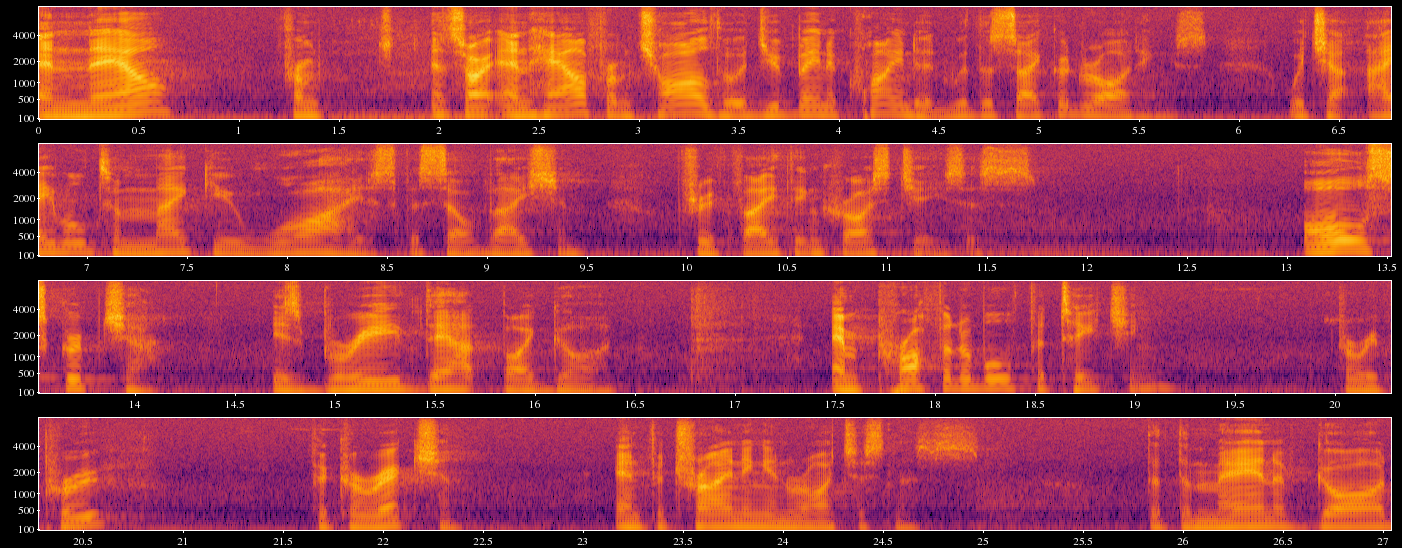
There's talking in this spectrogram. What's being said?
And now, from and sorry, and how from childhood you've been acquainted with the sacred writings, which are able to make you wise for salvation through faith in Christ Jesus. All scripture is breathed out by God and profitable for teaching, for reproof, for correction, and for training in righteousness, that the man of God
